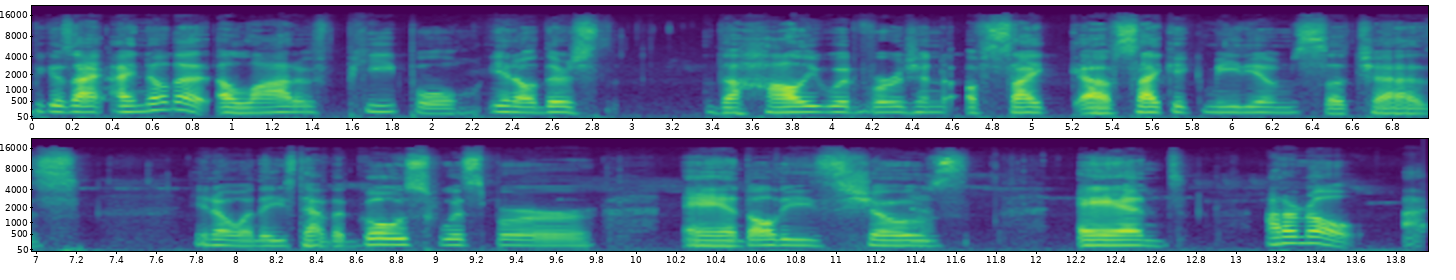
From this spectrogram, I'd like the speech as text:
because I, I know that a lot of people, you know, there's the Hollywood version of psych of psychic mediums such as, you know, when they used to have the Ghost Whisperer and all these shows and I don't know, I,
